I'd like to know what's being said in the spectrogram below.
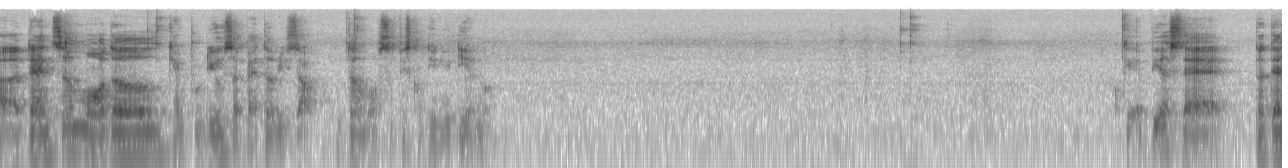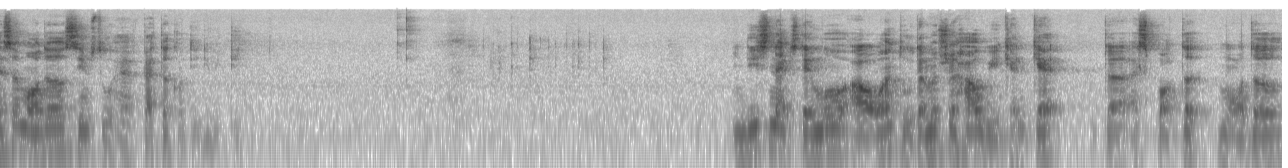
a denser model can produce a better result in terms of surface continuity or not. Okay appears that the denser model seems to have better continuity. In this next demo I want to demonstrate how we can get the exported model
